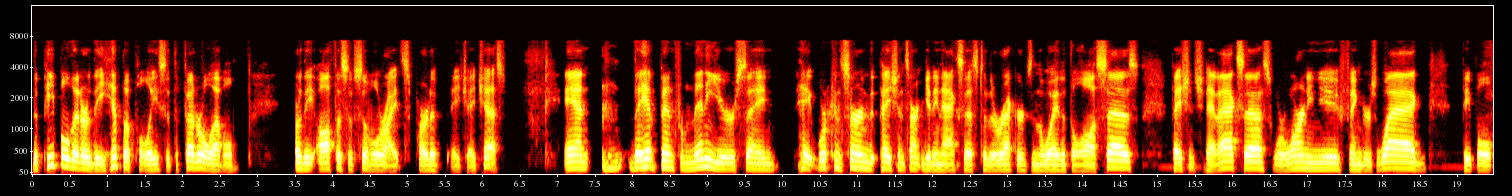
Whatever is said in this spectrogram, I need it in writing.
the people that are the HIPAA police at the federal level are the Office of Civil Rights, part of HHS. And they have been for many years saying, hey, we're concerned that patients aren't getting access to their records in the way that the law says. Patients should have access. We're warning you, fingers wag, people,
